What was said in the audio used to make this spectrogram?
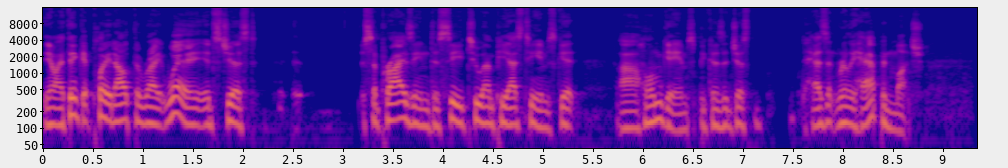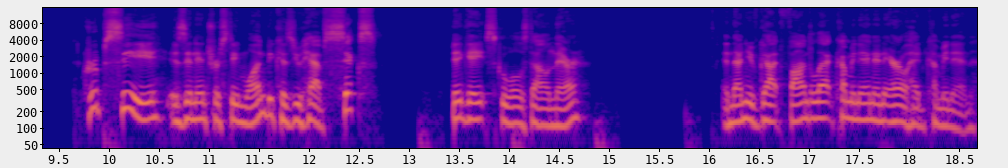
you know, I think it played out the right way. It's just surprising to see two MPS teams get uh, home games because it just hasn't really happened much. Group C is an interesting one because you have six Big Eight schools down there. And then you've got Fond du Lac coming in and Arrowhead coming in.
